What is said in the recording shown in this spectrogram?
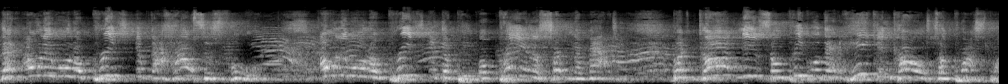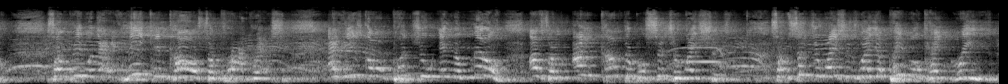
that only want to preach if the house is full. Only want to preach if the people paying a certain amount. But God needs some people that He can cause to prosper, some people that He can cause to progress. And He's going to put you in the middle of some uncomfortable situations, some situations where your people can't read,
